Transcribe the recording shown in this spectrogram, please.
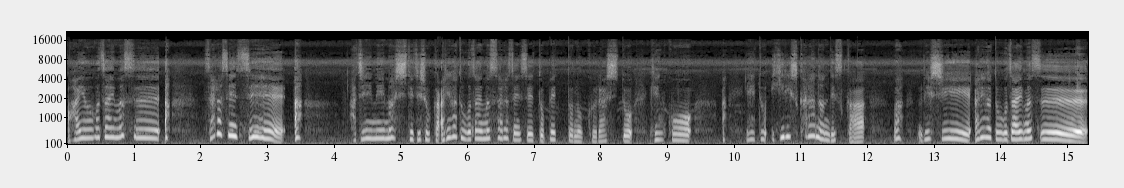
おはようございます。あサラ先生。あはじめましてでしょうか。ありがとうございます。サラ先生とペットの暮らしと健康。あえっ、ー、とイギリスからなんですか？わ嬉しい。ありがとうございます。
